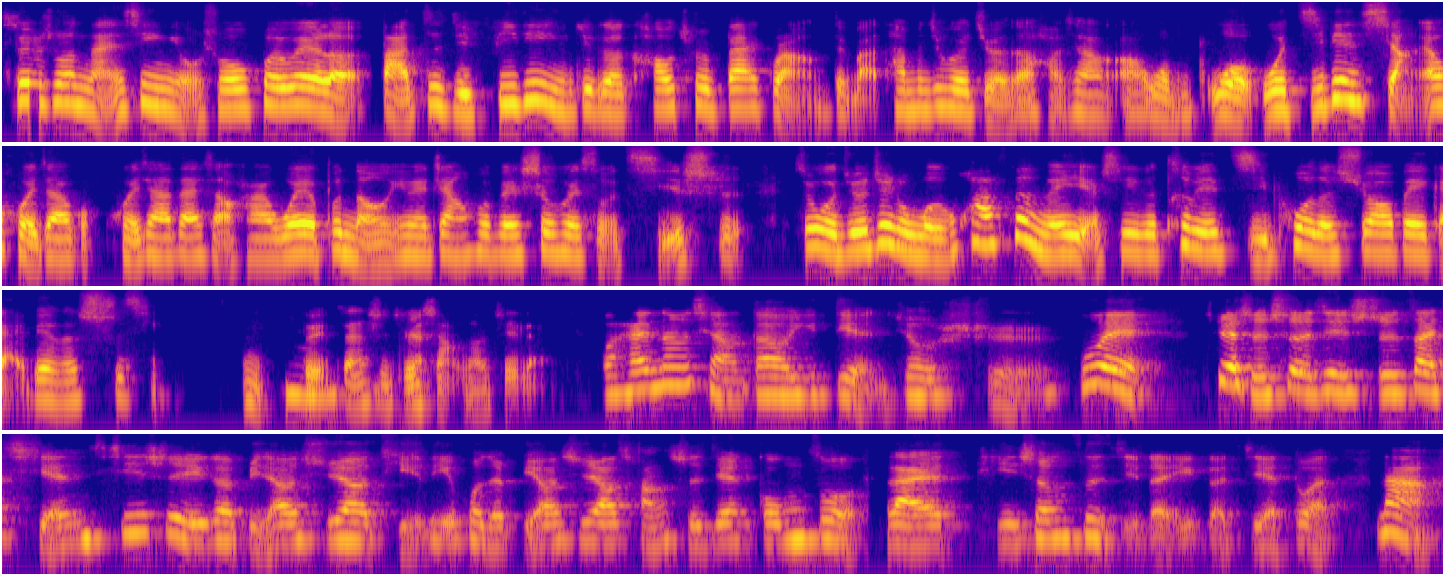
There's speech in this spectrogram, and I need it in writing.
所以说男性有时候会为了把自己 fit in 这个 culture background，对吧？他们就会觉得好像啊，我我我即便想要回家回家带小孩，我也不能，因为这样会被社会所歧视。所以我觉得这种文化氛围也是一个特别急迫的需要被改变的事情。嗯，对，暂时就想到这两。我还能想到一点，就是因为。确实，设计师在前期是一个比较需要体力或者比较需要长时间工作来提升自己的一个阶段。那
